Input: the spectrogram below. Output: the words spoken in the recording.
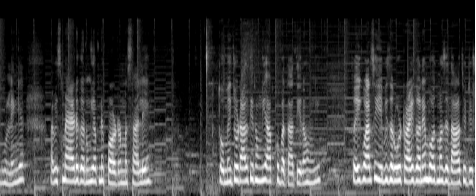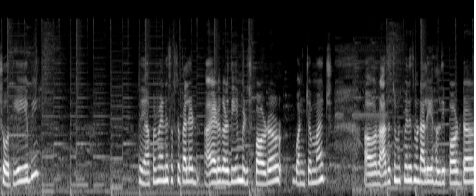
भून लेंगे। अब इसमें ऐड करूँगी अपने पाउडर मसाले। तो मैं जो डालती रहूँगी, आपको बताती रहूँगी। तो एक बार से ये भी ज़रूर ट्राई करें, बहुत मज़ेदार सी डिश होती है ये भी। तो यहाँ पर मैंने सबसे पहले ऐड कर दी है मिर्च पाउडर वन चम्मच और आधा चम्मच मैंने इसमें डाली है हल्दी पाउडर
